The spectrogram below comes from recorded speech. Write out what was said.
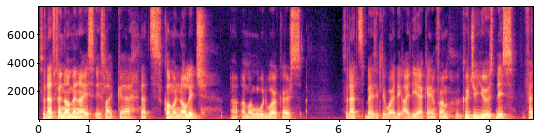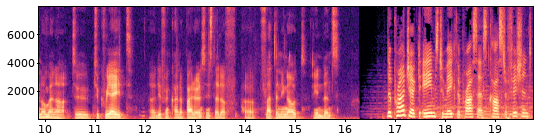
So that phenomena is, is like, uh, that's common knowledge uh, among woodworkers. So that's basically where the idea came from. Could you use this phenomena to, to create uh, different kind of patterns instead of uh, flattening out indents? The project aims to make the process cost efficient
